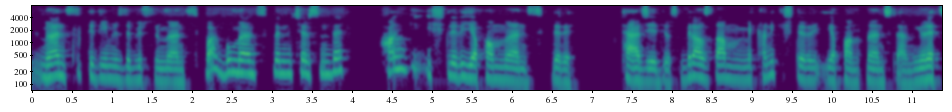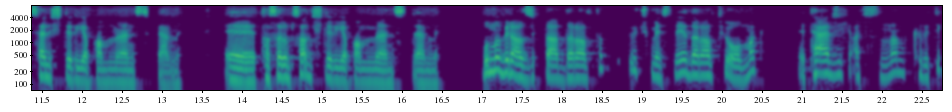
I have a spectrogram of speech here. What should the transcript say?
Mühendislik dediğimizde bir sürü mühendislik var. Bu mühendisliklerin içerisinde hangi işleri yapan mühendislikleri tercih ediyorsun? Biraz daha mekanik işleri yapan mühendisler mi? Yönetsel işleri yapan mühendislikler mi? E, tasarımsal işleri yapan mühendislikler mi? Bunu birazcık daha daraltıp üç mesleğe daraltıyor olmak e, tercih açısından kritik.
